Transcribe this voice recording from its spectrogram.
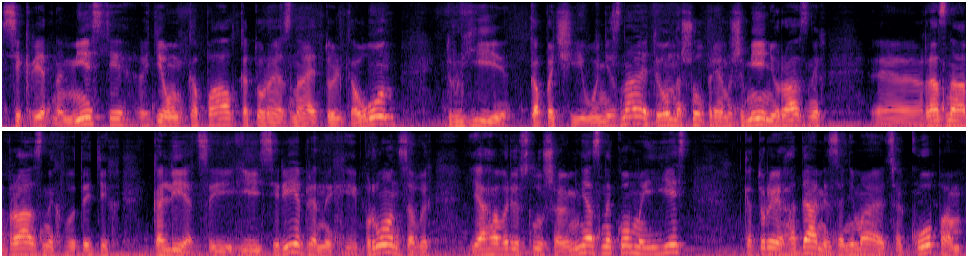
секретном месте, где он копал, которое знает только он. Другие копачи его не знают, и он нашел прям жменю разных э, разнообразных вот этих колец, и, и серебряных, и бронзовых. Я говорю, слушай, у меня знакомые есть, которые годами занимаются копом,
